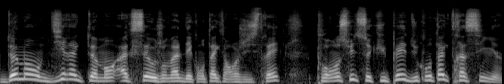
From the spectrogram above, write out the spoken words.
demande directement accès au journal des contacts enregistrés pour ensuite s'occuper du contact tracing.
